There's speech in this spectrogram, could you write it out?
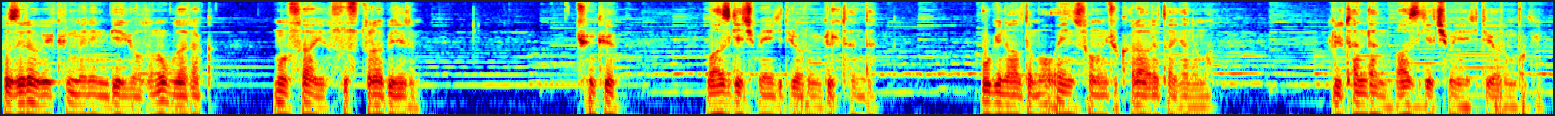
Hızır'a öykünmenin bir yolunu bularak Musa'yı susturabilirim. Çünkü vazgeçmeye gidiyorum Gülten'den. Bugün aldım o en sonuncu kararı da yanıma. Gülten'den vazgeçmeye gidiyorum bugün.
